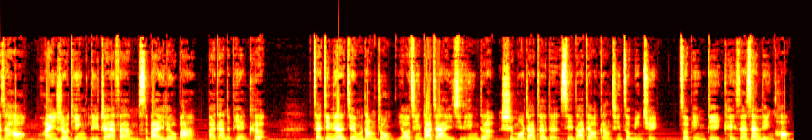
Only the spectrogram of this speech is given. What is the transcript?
家好，欢迎收听荔枝 FM 四八一六八白谈的片刻。在今天的节目当中，邀请大家一起听的是莫扎特的 C 大调钢琴奏鸣曲，作品第 K 三三零号。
